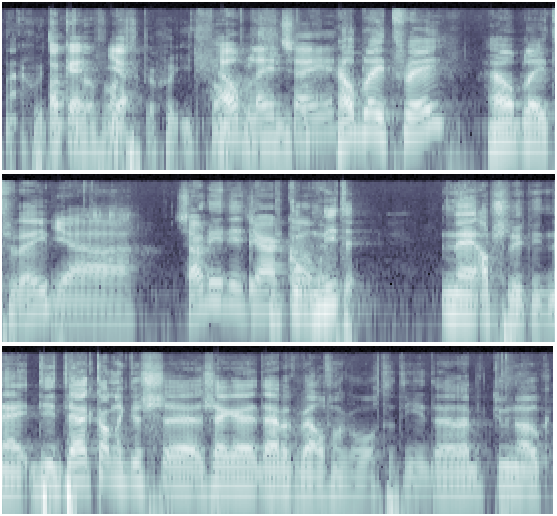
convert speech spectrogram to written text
Nou goed, Oké, daar verwacht ja. ik toch wel iets van. Hellblade, zei toch? je? Hellblade 2. Hellblade 2. Ja. Zou die dit jaar Die komt komen? niet... Nee, absoluut niet. Nee, die, daar kan ik dus eh, zeggen, daar heb ik wel van gehoord. Dat die, daar heb ik toen ook...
